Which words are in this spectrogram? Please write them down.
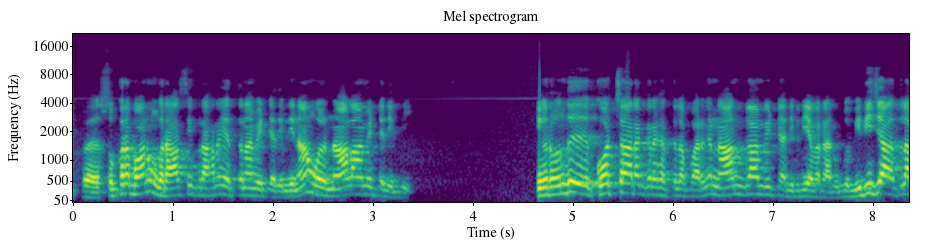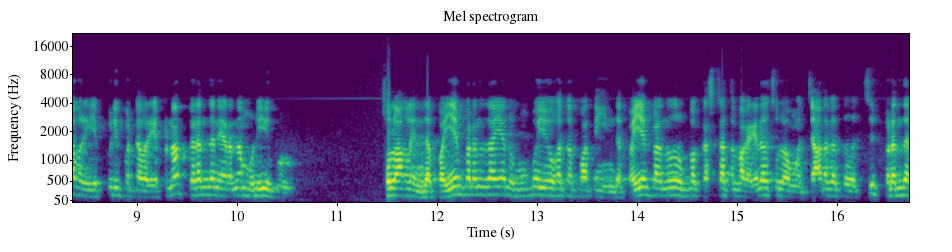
இப்ப சுக்கரபான் உங்க ராசி பிரகாரம் எத்தனா வீட்டு அதிபதினா உங்களுக்கு நாலாம் வீட்டு அதிபதி. இவர் வந்து கோச்சார கிரகத்துல பாருங்க நான்காம் வீட்டு அதிபதியா வர்றாரு. உங்க விதிஜாதத்துல அவர் எப்படிப்பட்டவர் எப்படின்னா பிறந்த நேரம் தான் முடிவு பண்ணும் சொல்லுவாங்களே இந்த பையன் பிறந்ததாயா? ரொம்ப யோகத்தை பார்த்தேன். இந்த பையன் பிறந்தது ரொம்ப கஷ்டத்தை பார்க்க ஏதாவது சொல்லுவாங்க ஜாதகத்தை வச்சு பிறந்த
